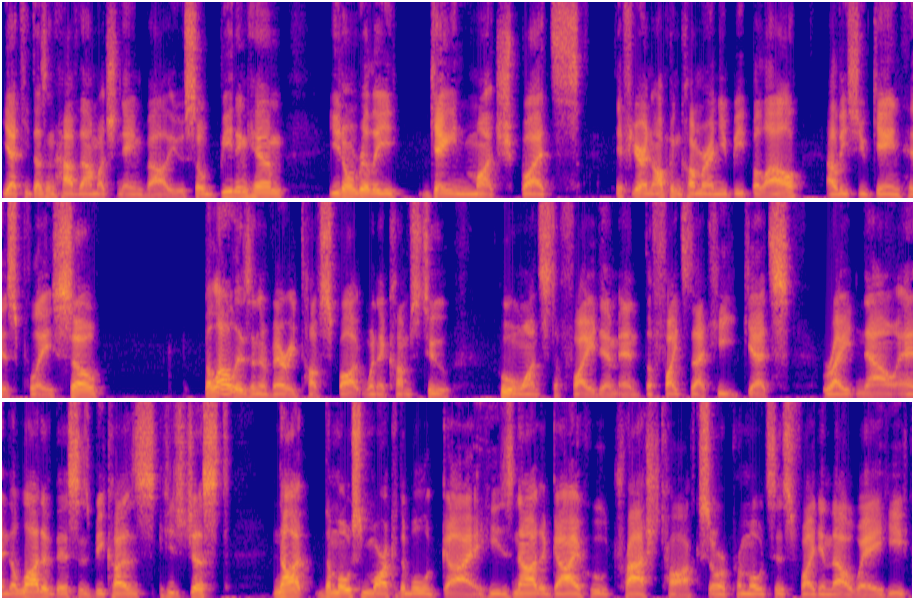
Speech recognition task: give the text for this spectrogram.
yet he doesn't have that much name value. So, beating him, you don't really gain much. But if you're an up and comer and you beat Belal, at least you gain his place. So, Belal is in a very tough spot when it comes to who wants to fight him and the fights that he gets right now. And a lot of this is because he's just not the most marketable guy. He's not a guy who trash talks or promotes his fight in that way. He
